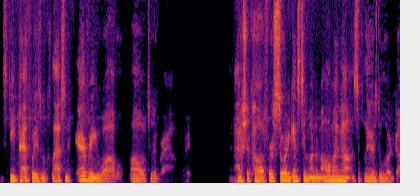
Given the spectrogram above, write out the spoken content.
and steep pathways will collapse, and every wall will fall to the ground. Right? And I shall call for a sword against him on all my mountains, declares the Lord God.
